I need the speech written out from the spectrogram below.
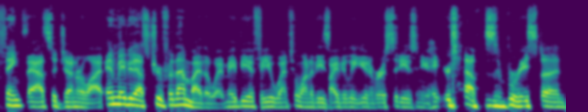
think that's a generalized. And maybe that's true for them, by the way. Maybe if you went to one of these Ivy League universities and you hate your job as a barista and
